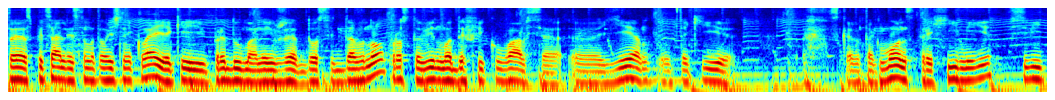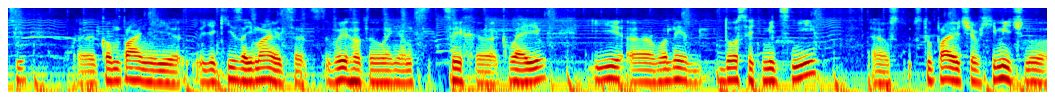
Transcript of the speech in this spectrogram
Це спеціальний стоматологічний клей, який придуманий вже досить давно. Просто він модифікувався. Е, Є такі, скажімо так, монстри хімії в світі. е, Компанії, які займаються виготовленням цих е, клеїв, і вони досить міцні, вступаючи в хімічну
